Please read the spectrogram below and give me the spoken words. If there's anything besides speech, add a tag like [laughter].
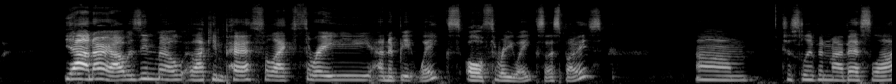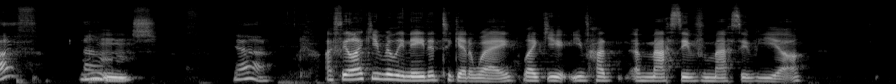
Yeah, I know. I was in Mel like in Perth for like 3 and a bit weeks or 3 weeks, I suppose. Um just living my best life. Hmm. And yeah. I feel like you really needed to get away. Like you you've had a massive massive year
